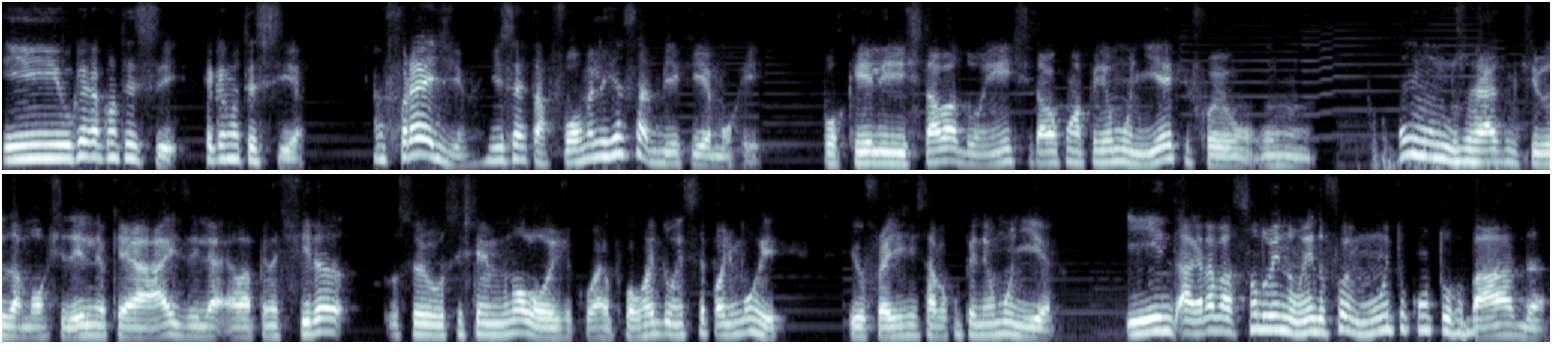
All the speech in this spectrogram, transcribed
E o que que acontecia? O que que acontecia? O Fred, de certa forma, ele já sabia que ia morrer, porque ele estava doente, estava com uma pneumonia, que foi um, um, um dos reais motivos da morte dele, né, que é a AIDS, ele, ela apenas tira o seu sistema imunológico. Por qualquer doença você pode morrer e o Fred estava com pneumonia. E a gravação do Inuendo foi muito conturbada,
